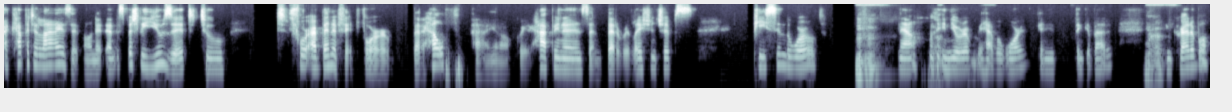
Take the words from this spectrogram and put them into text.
uh, capitalize it on it and especially use it to, to for our benefit for better health uh, you know greater happiness and better relationships peace in the world mm-hmm. now yeah. in europe we have a war can you think about it right. incredible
